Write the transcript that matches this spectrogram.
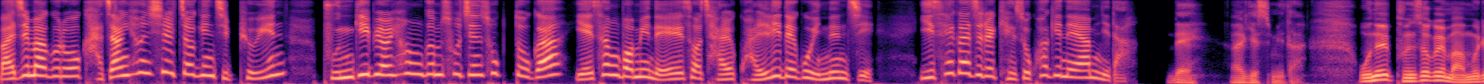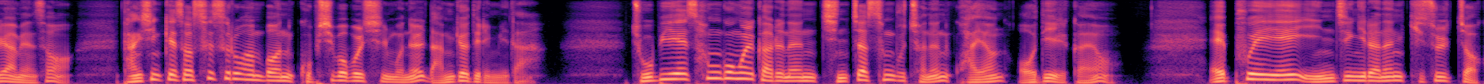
마지막으로 가장 현실적인 지표인 분기별 현금 소진 속도가 예상 범위 내에서 잘 관리되고 있는지 이 세 가지를 계속 확인해야 합니다. 네, 알겠습니다. 오늘 분석을 마무리하면서 당신께서 스스로 한번 곱씹어볼 실문을 남겨드립니다. 조비의 성공을 가르는 진짜 승부처는 과연 어디일까요? FAA 인증이라는 기술적,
